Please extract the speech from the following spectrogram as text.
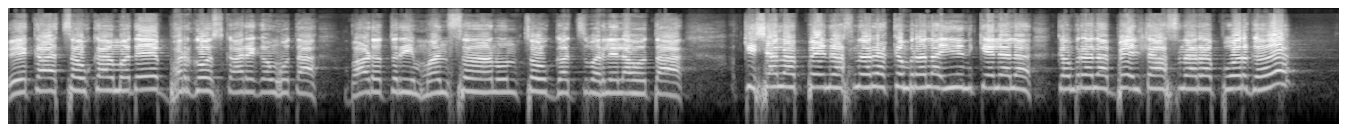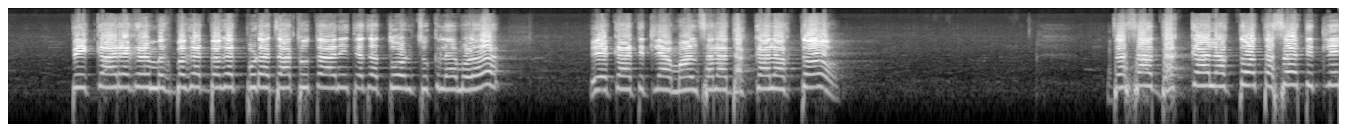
एका चौकामध्ये भरघोस कार्यक्रम होता. भाडोतरी माणसं आणून चौक गच भरलेला होता. किशाला पेन असणाऱ्या कमराला इन केलेला कमराला बेल्ट असणारा पोरग ते कार्यक्रम बघत बघत पुढे जात होता आणि त्याचं तोंड चुकल्यामुळं एका तिथल्या माणसाला धक्का लागतो. जसा धक्का लागतो तसं तिथले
